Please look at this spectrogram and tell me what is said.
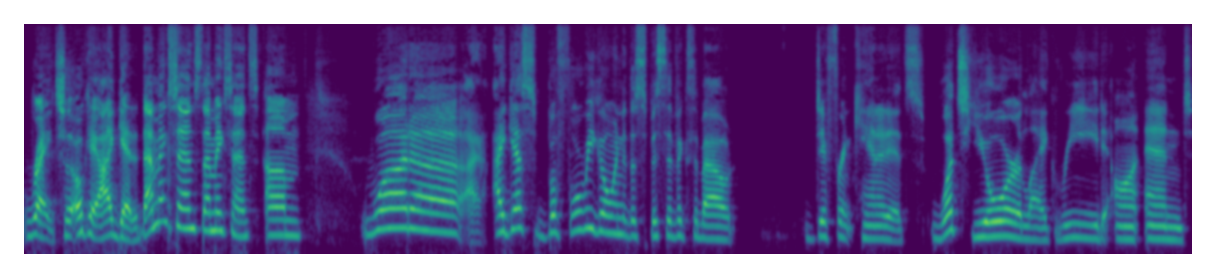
right. So okay, I get it. That makes sense. That makes sense. Um, what uh, I, I guess before we go into the specifics about different candidates, what's your like read on and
